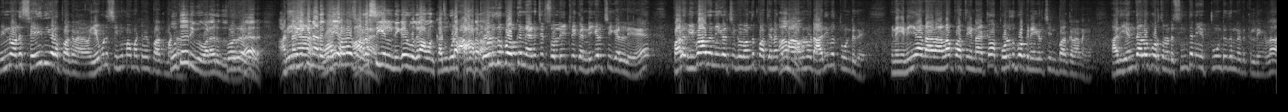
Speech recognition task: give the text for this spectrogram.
இன்னொன்னு செய்திகளை பார்க்கறாங்க. எவனும் சினிமா மட்டுமே பார்க்க அறிவு வளருது நீங்க. அரசியல் நிகழ்வுகளை அவன் கண் கூட அவன் பார்க்கறான். பொழுதுபோக்குன்னு நினைச்சிட்டு சொல்லிட்டு இருக்க நிகழ்ச்சிகள்லயே பல விவாத நிகழ்ச்சிகள் வந்து பாத்தீங்கன்னா அவனோட அறிவை தூண்டுது. இன்னைக்கு நீயா நானாலாம் பாத்தீங்கன்னாக்கா பொழுதுபோக்கு நிகழ்ச்சின்னு பாக்குறானுங்க அது எந்த அளவுக்கு ஒருத்தனோட சிந்தனையை தூண்டுதுன்னு இருக்கு இல்லைங்களா?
